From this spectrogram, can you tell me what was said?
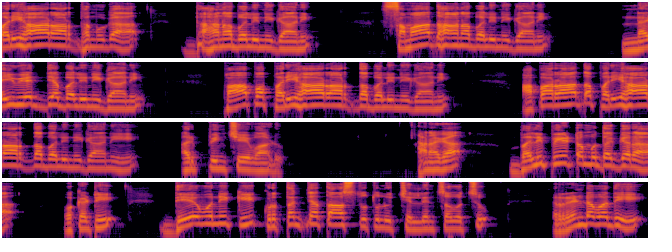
పరిహారార్థముగా దహన బలిని గాని సమాధాన బలిని గాని నైవేద్య బలిని గాని పాప పరిహారార్థ బలిని గాని అపరాధ పరిహారార్థ బలిని గాని అర్పించేవాడు. అనగా బలిపీఠము దగ్గర ఒకటి దేవునికి కృతజ్ఞతాస్థుతులు చెల్లించవచ్చు. రెండవది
